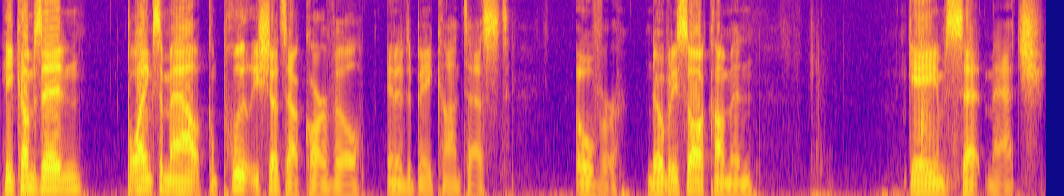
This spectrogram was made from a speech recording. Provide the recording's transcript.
He comes in, blanks him out, completely shuts out Carville in a debate contest. Over. Nobody saw it coming. Game, set, match.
